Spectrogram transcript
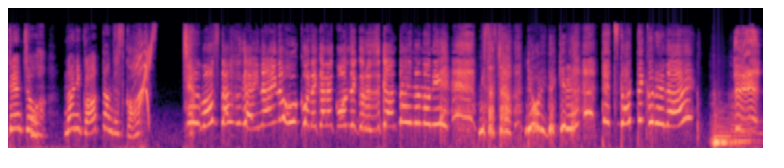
店長何かあったんですか厨房スタッフがいないのこれから混んでくる時間帯なのにミサちゃん料理できる手伝ってくれない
